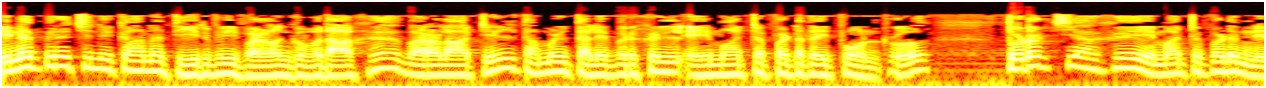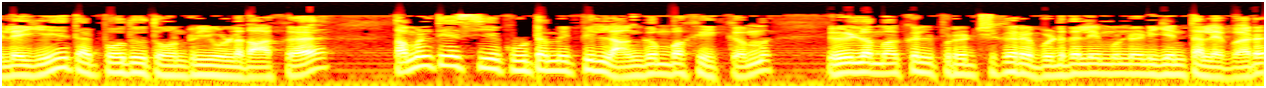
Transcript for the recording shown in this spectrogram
இனப்பிரச்சினைக்கான தீர்வை வழங்குவதாக வரலாற்றில் தமிழ் தலைவர்கள் ஏமாற்றப்பட்டதைப் போன்று தொடர்ச்சியாக ஏமாற்றப்படும் நிலையே தற்போது தோன்றியுள்ளதாக தமிழ் தேசிய கூட்டமைப்பில் அங்கம் வகிக்கும் ஈழ மக்கள் புரட்சிகர விடுதலை முன்னணியின் தலைவர்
